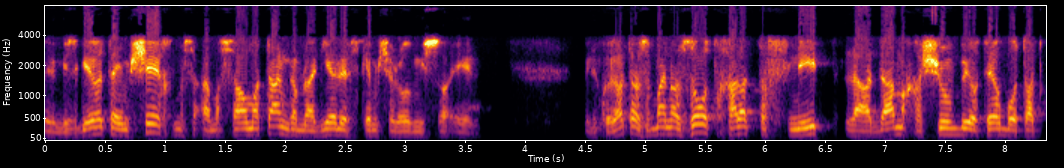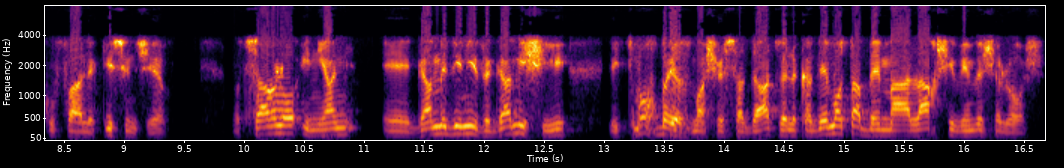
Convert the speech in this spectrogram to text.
ובמסגרת ההמשך, המשא ומתן, גם להגיע להסכם שלום עם ישראל. בנקודת הזמן הזאת חלה תפנית לאדם החשוב ביותר באותה תקופה, לקיסינג'ר. נוצר לו עניין אה, גם מדיני וגם אישי לתמוך ביוזמה של סאדאת ולקדם אותה במהלך 73.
